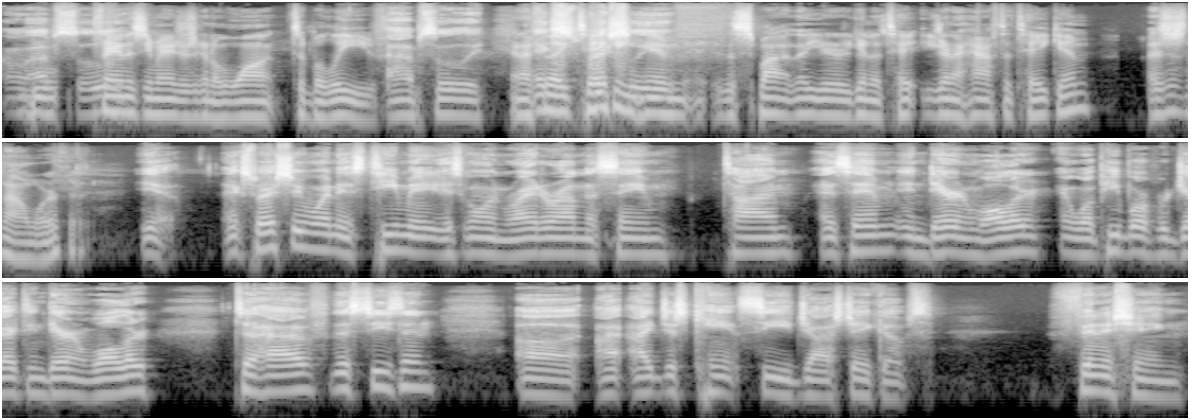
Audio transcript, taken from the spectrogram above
Oh, absolutely. fantasy managers are going to want to believe. Absolutely, And I feel like taking him if- the spot that you're going to take you're going to have to take him, it's just not worth it. Yeah, especially when his teammate is going right around the same time as him in Darren Waller and what people are projecting Darren Waller to have this season. Uh, I, I just can't see Josh Jacobs finishing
